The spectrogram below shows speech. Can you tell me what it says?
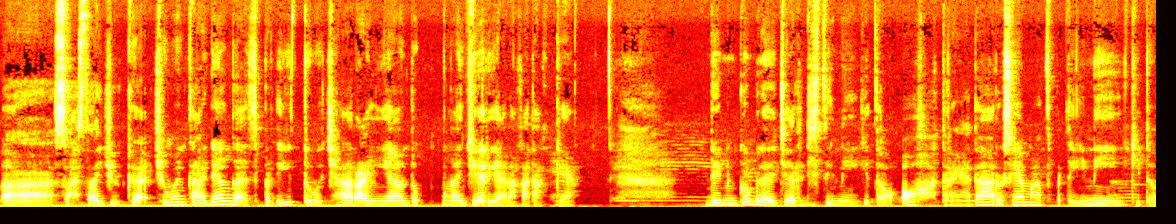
uh, swasta juga cuman kadang nggak seperti itu caranya untuk mengajari anak-anaknya. Dan gue belajar di sini gitu oh ternyata harusnya emang seperti ini gitu.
